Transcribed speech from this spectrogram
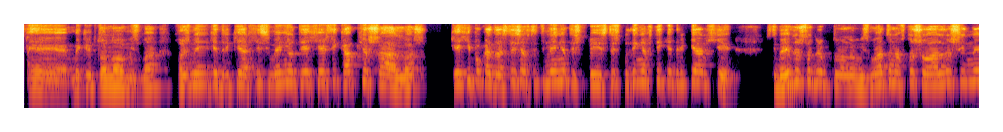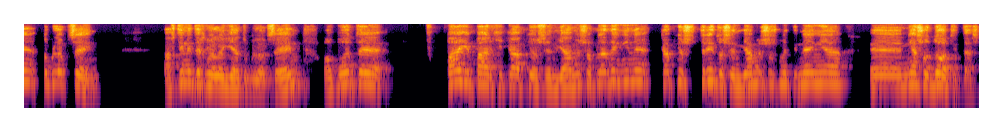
ε, με κρυπτονόμισμα χωρίς μια κεντρική αρχή σημαίνει ότι έχει έρθει κάποιος άλλος και έχει υποκαταστήσει αυτή την έννοια της πίστης που δίνει αυτή η κεντρική αρχή. Στην περίπτωση των κρυπτονομισμάτων αυτός ο άλλος είναι το blockchain. Αυτή είναι η τεχνολογία του blockchain, οπότε πάλι υπάρχει κάποιος ενδιάμεσος, απλά δεν είναι κάποιος τρίτος ενδιάμεσος με την έννοια ε, μιας οντότητας.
